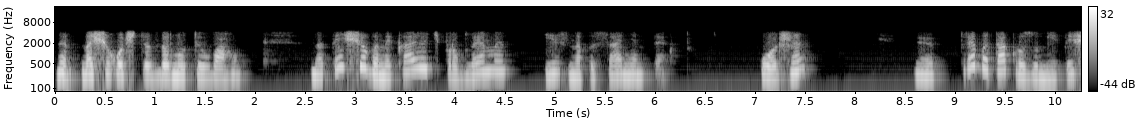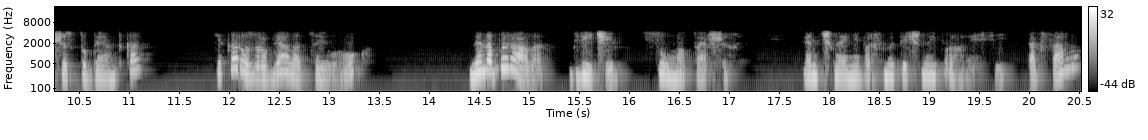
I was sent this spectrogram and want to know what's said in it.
на- що хочеться звернути увагу, на те, що виникають проблеми із написанням тексту. Отже, е, треба так розуміти, що студентка, яка розробляла цей урок, не набирала двічі сума перших n-членів арифметичної прогресії, так само,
